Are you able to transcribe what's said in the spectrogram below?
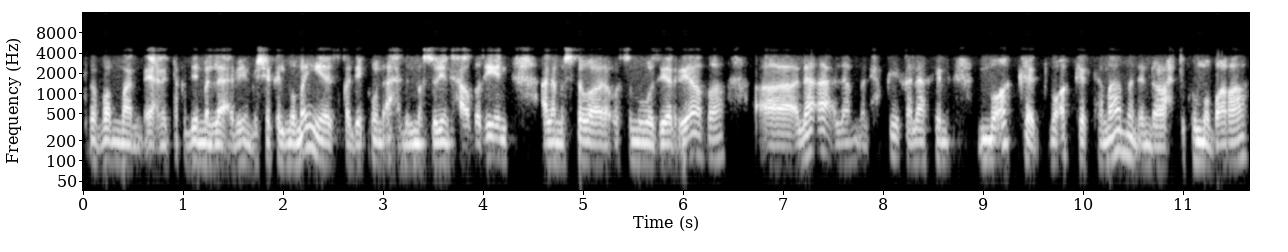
تتضمن يعني تقديم اللاعبين بشكل مميز. قد يكون أحد المسؤولين حاضرين المسؤولين على مستوى سمو وزير الرياضة. آه لا أعلم الحقيقة لكن مؤكد مؤكد تماما إنه راح تكون مباراة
